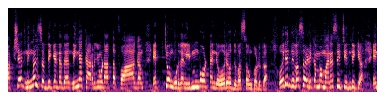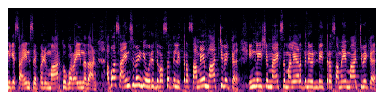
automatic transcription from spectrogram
പക്ഷേ നിങ്ങൾ ശ്രദ്ധിക്കേണ്ടത് നിങ്ങൾക്ക് അറിഞ്ഞുകൂടാത്ത ഭാഗം ഏറ്റവും കൂടുതൽ ഇമ്പോർട്ടന്റ് ഓരോ ദിവസവും കൊടുക്കുക. ഒരു ദിവസം എടുക്കുമ്പോൾ മനസ്സിൽ ചിന്തിക്കുക എനിക്ക് സയൻസ് എപ്പോഴും മാർക്ക് കുറയുന്നതാണ്. അപ്പോൾ സയൻസ് വേണ്ടി ഒരു ദിവസത്തിൽ ഇത്ര സമയം മാറ്റിവെക്ക്. ഇംഗ്ലീഷ് മാത്സ് മലയാളത്തിന് വേണ്ടി ഇത്ര സമയം മാറ്റിവെക്ക്.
